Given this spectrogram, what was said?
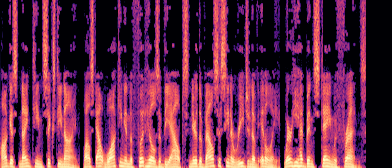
August 1969, whilst out walking in the foothills of the Alps near the Valsugana region of Italy, where he had been staying with friends.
